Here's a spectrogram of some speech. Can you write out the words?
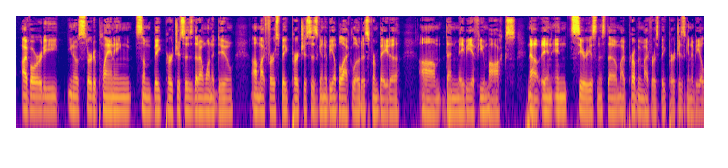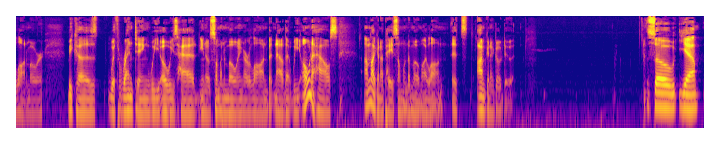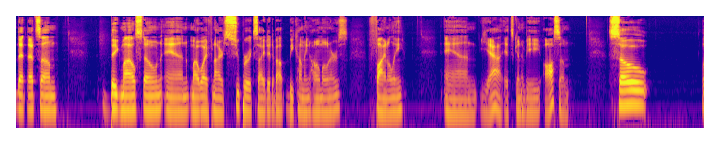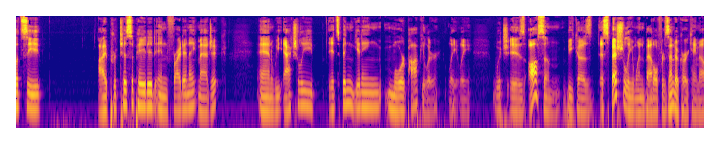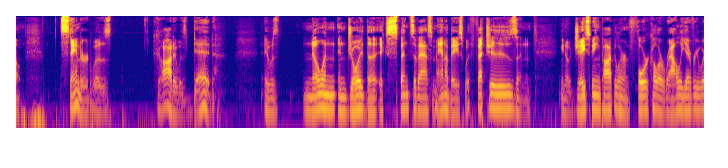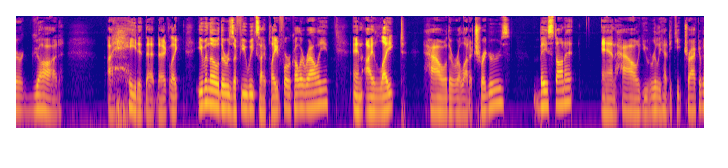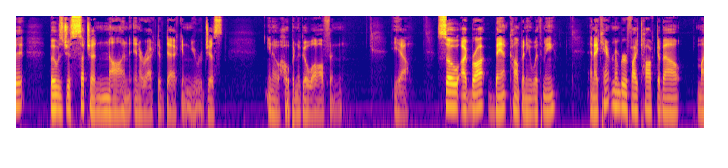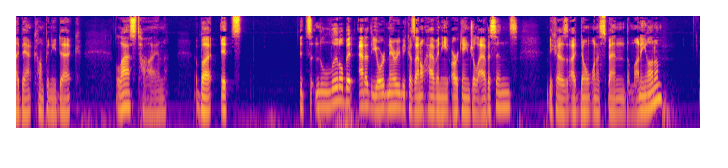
I've already you know started planning some big purchases that I want to do. Um, my first big purchase is going to be a Black Lotus from Beta. Um, then maybe a few mocks. Now, in in seriousness though, my probably my first big purchase is going to be a lawnmower because with renting we always had you know someone mowing our lawn, but now that we own a house, I'm not going to pay someone to mow my lawn. It's I'm going to go do it so yeah, that that's um big milestone and my wife and I are super excited about becoming homeowners finally. And yeah, it's going to be awesome. So let's see I participated in Friday Night Magic and we actually it's been getting more popular lately, which is awesome because especially when Battle for Zendikar came out, standard was, God, it was dead. It was no one enjoyed the expensive ass mana base with fetches and you know Jace being popular and four color rally everywhere. God, I hated that deck. Like even though there was a few weeks I played four color rally and I liked how there were a lot of triggers based on it and how you really had to keep track of it, but it was just such a non-interactive deck and you were just you know hoping to go off and yeah so I brought Bant Company with me, and I can't remember if I talked about my Bant Company deck last time, but it's it's a little bit out of the ordinary because I don't have any Archangel Avacyns because I don't want to spend the money on them,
